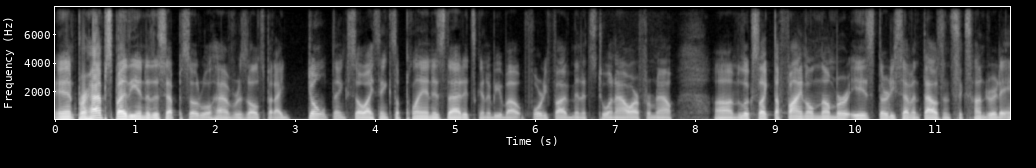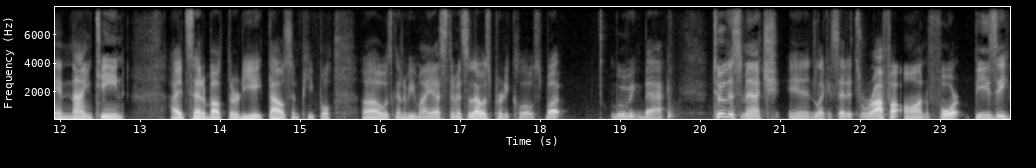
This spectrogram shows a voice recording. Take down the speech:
and perhaps by the end of this episode we'll have results. But I don't think so. I think the plan is that it's going to be about 45 minutes to an hour from now. Um, looks like the final number is 37,619. I had said about 38,000 people uh, was going to be my estimate, so that was pretty close. But moving back to this match, and like I said, it's Rafa on for Pizzi.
